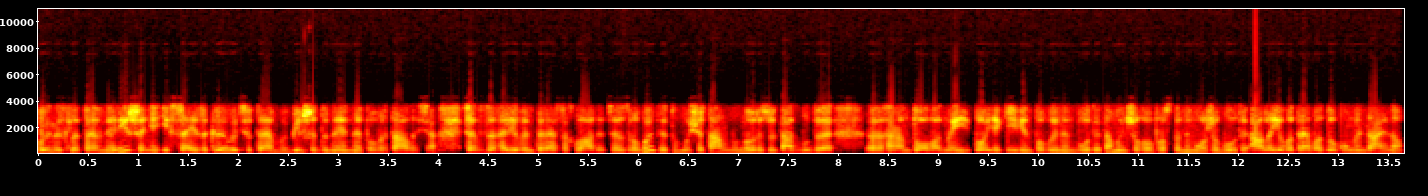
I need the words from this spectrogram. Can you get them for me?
винесли певне рішення і все, і закрили цю тему. Більше до неї не повернули поверталися. Це взагалі в інтересах влади це зробити, тому що там ну результат буде е, гарантований, той, який він повинен бути. Там іншого просто не може бути, але його треба документально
